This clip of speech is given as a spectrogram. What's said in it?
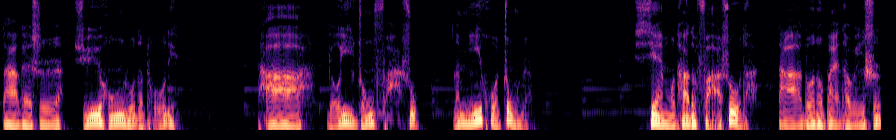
大概是徐鸿儒的徒弟。他有一种法术，能迷惑众人。羡慕他的法术的，大多都拜他为师。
